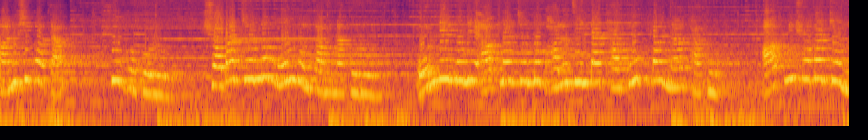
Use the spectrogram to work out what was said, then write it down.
মানসিকতা শুভ করুন। সবার জন্য মঙ্গল কামনা করুন। অন্যের মনে আপনার জন্য ভালো চিন্তা থাকুক বা না থাকুক, আপনি সবার জন্য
